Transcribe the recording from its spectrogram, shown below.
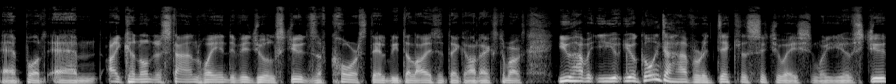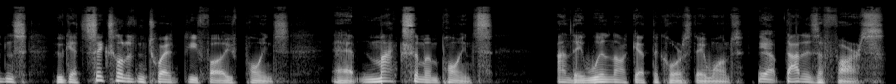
Uh, but um, I can understand why individual students, of course, they'll be delighted they got extra marks. You have you, you're going to have a ridiculous situation where you have students who get 625 points, uh, maximum points and they will not get the course they want. Yeah. That is a farce.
